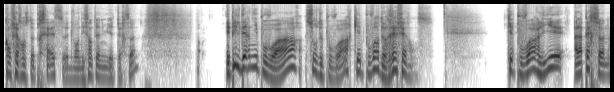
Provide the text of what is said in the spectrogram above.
conférence de presse devant des centaines de milliers de personnes. Et puis le dernier pouvoir, source de pouvoir, qui est le pouvoir de référence. Le pouvoir lié à la personne.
